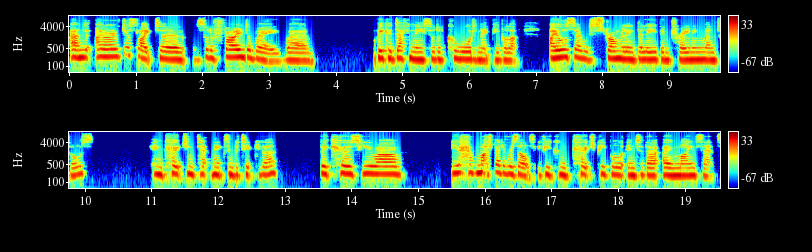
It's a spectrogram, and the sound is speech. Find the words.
And I would just like to sort of find a way where we could definitely sort of coordinate people up. I also strongly believe in training mentors, in coaching techniques in particular, because you are you have much better results if you can coach people into their own mindset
